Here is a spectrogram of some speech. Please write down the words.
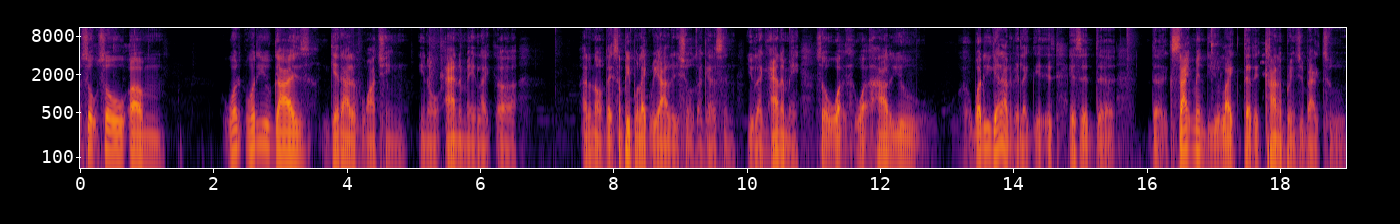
so so um, what what do you guys get out of watching you know anime like uh I don't know like some people like reality shows I guess and you like anime. So what what how do you what do you get out of it? Like is is it the the excitement? Do you like that it kind of brings you back to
